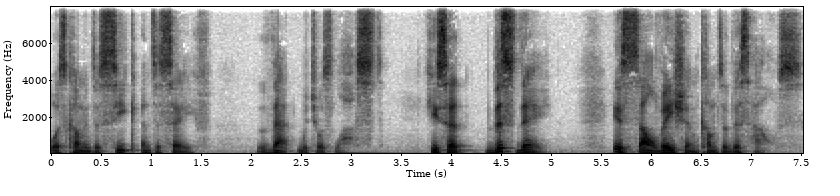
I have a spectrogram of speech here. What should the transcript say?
was coming to seek and to save that which was lost. He said, This day is salvation come to this house.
